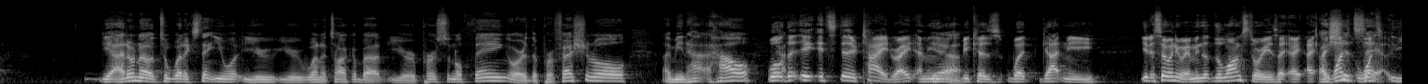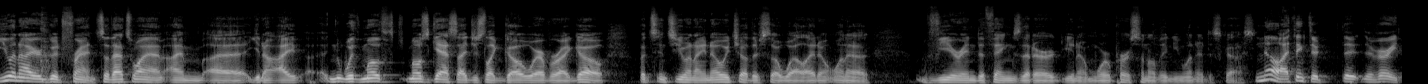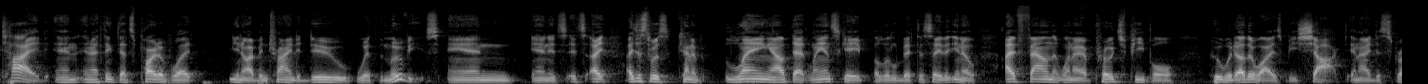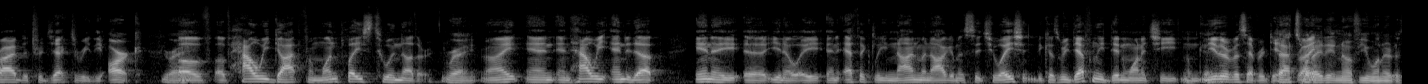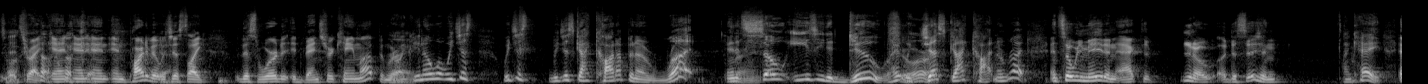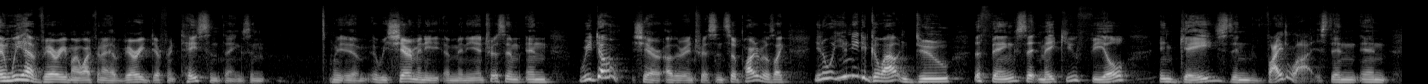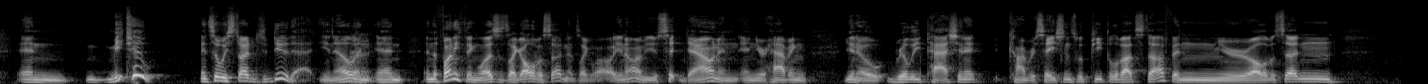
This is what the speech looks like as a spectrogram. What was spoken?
yeah, I don't know to what extent you want you you want to talk about your personal thing or the professional. I mean, how, how Well, it- it's they're tied, right? I mean, Yeah. because what got me, you know. So anyway, I mean, the, the long story is, I, I, I once- should say once- you and I are good friends, so that's why I'm, I'm uh, you know, I with most most guests, I just like go wherever I go. But since you and I know each other so well, I don't want to veer into things that are you know more personal than you want to discuss. No, I think they're, they're they're very tied, and and I think that's part of what you know I've been trying to do with the movies, and and it's it's I I just was kind of laying out that landscape a little bit to say that you know I've found that when I approach people who would otherwise be shocked, and I describe the trajectory, the arc Right. of of how we got from one place to another, Right. right, and and how we ended up in a uh, you know a an ethically non-monogamous situation because we definitely didn't want to cheat, and Okay. neither of us ever did. That's right? what I didn't know if you wanted to talk. That's right, and, and, Okay. and and part of it was just like this word adventure came up, and we're Right. like, you know what, we just we just we just got caught up in a rut, and it's so easy to do, right? Sure. We just got caught in a rut, and so we made an active, you know, a decision. Hey, and we have very, my wife and I have very different tastes in things, and we um, we share many uh, many interests, and, and we don't share other interests, and so part of it was like, you know what, you need to go out and do the things that make you feel engaged and vitalized, and and and me too. And so we started to do that, you know, and, and and the funny thing was, it's like all of a sudden, it's like, well, you know, I mean, you're sitting down and, and you're having, you know, really passionate conversations with people about stuff, and you're all of a sudden,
